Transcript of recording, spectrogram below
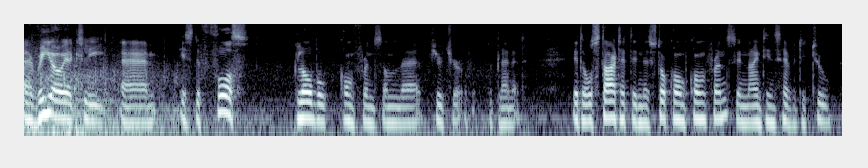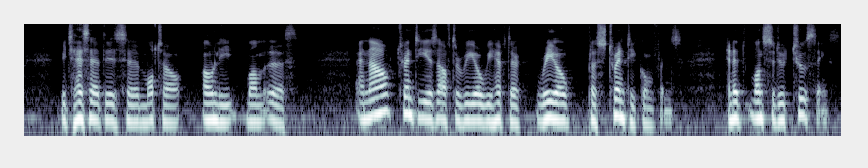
Uh, Rio actually um, is the fourth global conference on the future of the planet. It all started in the Stockholm Conference in 1972, which has had this uh, motto, only one Earth. And now, 20 years after Rio, we have the Rio Plus 20 conference. And it wants to do two things.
